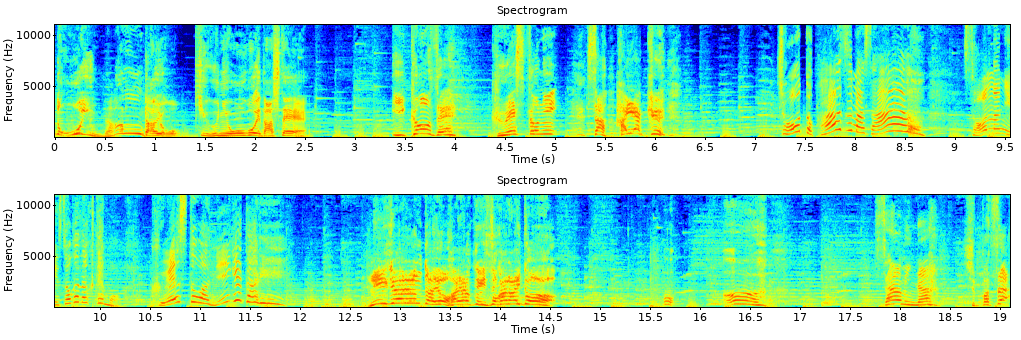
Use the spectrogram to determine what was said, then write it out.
ーおいなんだよ！急に大声出して。行こうぜ！クエストに！さあ早くちょっとカズマさん。そんなに急がなくてもクエストは逃げたり。逃げるんだよ。早く急がないと。ああさあみんな出発だ。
